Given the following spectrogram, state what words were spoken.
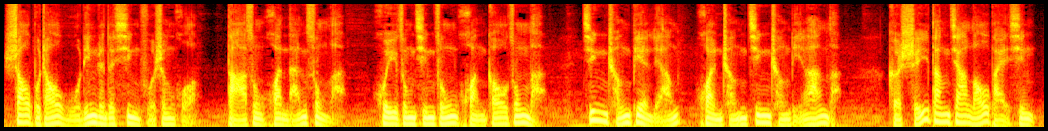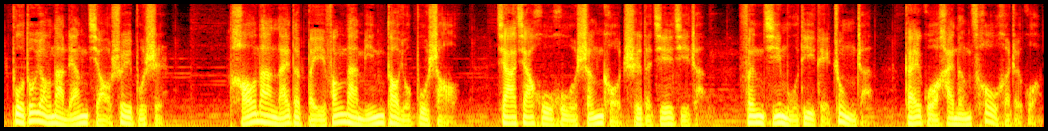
烧不着武陵人的幸福生活，大宋换南宋了，徽宗钦宗换高宗了，京城汴梁换成京城临安了。可谁当家老百姓不都要那粮缴税不是？逃难来的北方难民倒有不少，家家户户省口吃的接济着，分几亩地给种着，该过还能凑合着过，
